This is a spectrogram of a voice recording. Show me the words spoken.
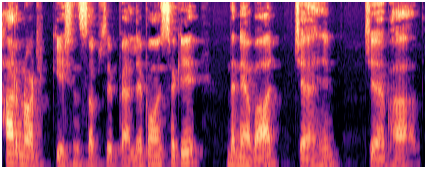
हर नोटिफिकेशन सबसे पहले पहुँच सके। धन्यवाद। जय हिंद। जय भारत।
